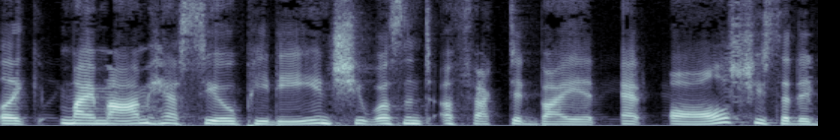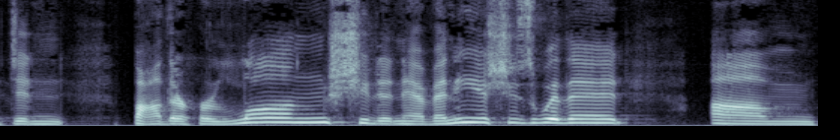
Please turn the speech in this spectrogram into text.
like my mom has COPD and she wasn't affected by it at all. She said it didn't bother her lungs. She didn't have any issues with it. Um,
